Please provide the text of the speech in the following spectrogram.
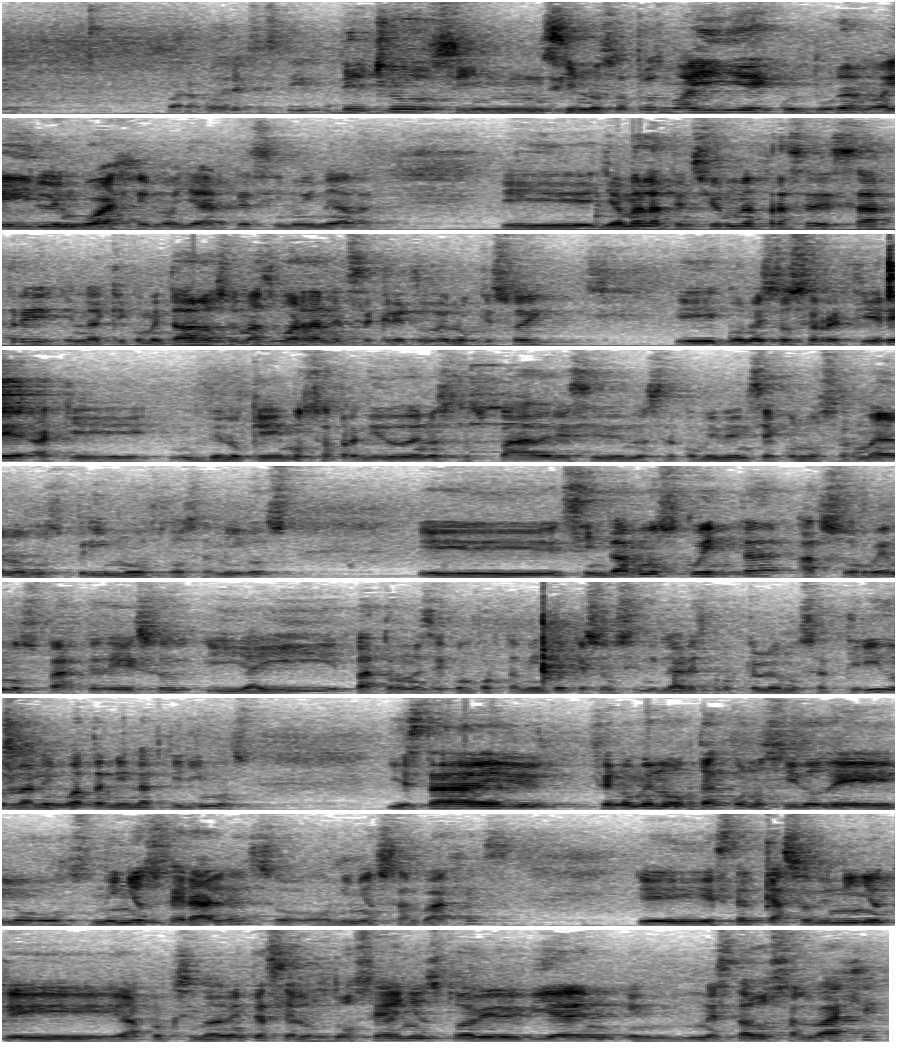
para poder existir. De hecho, sin, sin nosotros no hay eh, cultura, no hay lenguaje, no hay arte, si no hay nada. Eh, llama la atención una frase de Sartre en la que comentaba los demás guardan el secreto de lo que soy. Eh, con esto se refiere a que de lo que hemos aprendido de nuestros padres y de nuestra convivencia con los hermanos, los primos, los amigos, eh, sin darnos cuenta absorbemos parte de eso y hay patrones de comportamiento que son similares porque lo hemos adquirido, la lengua también la adquirimos. Y está el fenómeno tan conocido de los niños ferales o, niños salvajes. Eh, está el caso de un niño que aproximadamente hacia los 12 años todavía vivía en, en un estado salvaje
